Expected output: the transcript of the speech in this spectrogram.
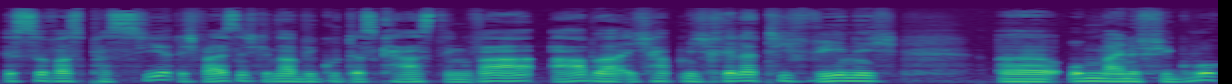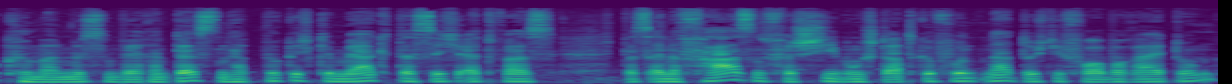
ist sowas passiert. Ich weiß nicht genau, wie gut das Casting war, aber ich habe mich relativ wenig äh, um meine Figur kümmern müssen währenddessen. Habe wirklich gemerkt, dass sich etwas, dass eine Phasenverschiebung stattgefunden hat durch die Vorbereitung.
